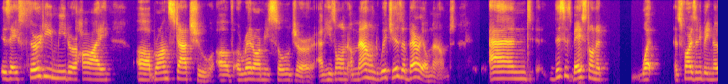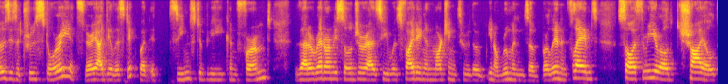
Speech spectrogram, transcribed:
is a 30 meter high uh, bronze statue of a Red Army soldier, and he's on a mound, which is a burial mound. And this is based on a what, as far as anybody knows, is a true story. It's very idealistic, but it seems to be confirmed that a Red Army soldier, as he was fighting and marching through the you know ruins of Berlin in flames, saw a three-year-old child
